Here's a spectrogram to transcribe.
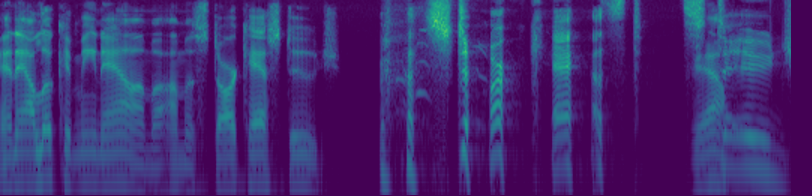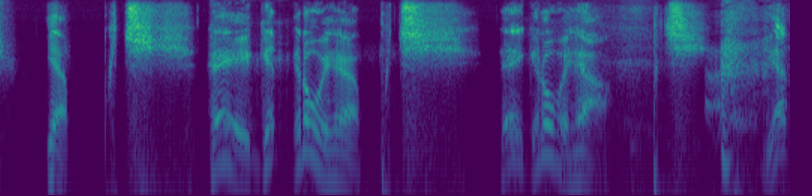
And now look at me now. I'm a, I'm a Starcast stooge. Starcast Yeah. stooge. Yeah. Hey, get get over here. Hey, get over here. Yes,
